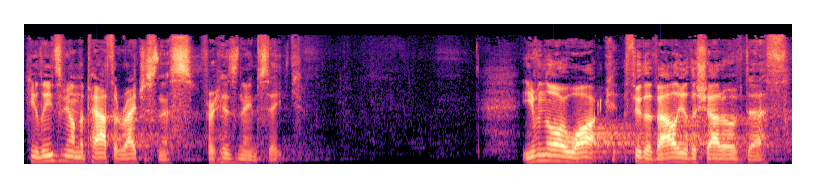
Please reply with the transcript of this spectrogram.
He leads me on the path of righteousness for his name's sake. Even though I walk through the valley of the shadow of death,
